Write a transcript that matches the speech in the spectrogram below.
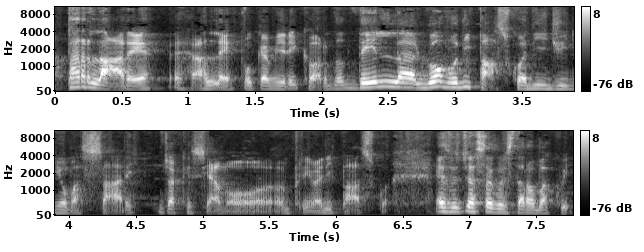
parlare, eh, all'epoca mi ricordo, dell'uovo di Pasqua di Iginio Massari, già che siamo eh, prima di Pasqua. È successa questa roba qui.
